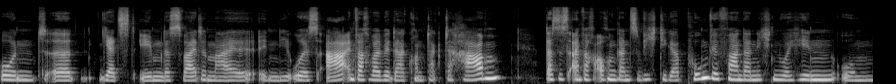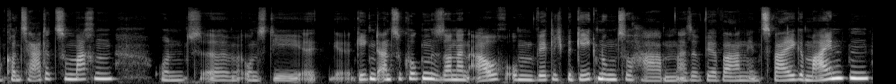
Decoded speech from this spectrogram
Und äh, jetzt eben das zweite Mal in die USA, einfach weil wir da Kontakte haben. Das ist einfach auch ein ganz wichtiger Punkt. Wir fahren da nicht nur hin, um Konzerte zu machen und äh, uns die äh, Gegend anzugucken, sondern auch, um wirklich Begegnungen zu haben. Also wir waren in zwei Gemeinden,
